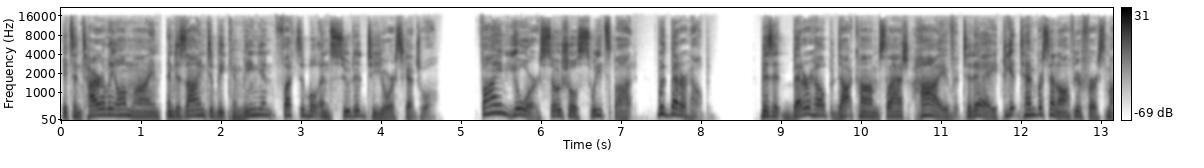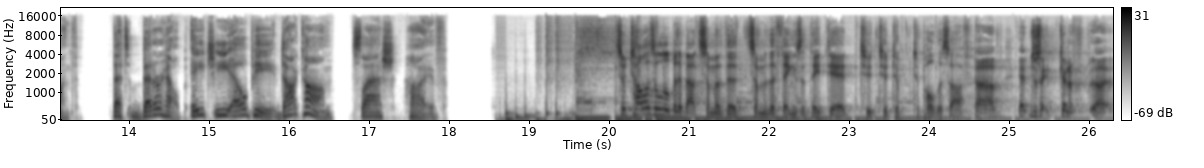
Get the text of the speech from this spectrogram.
It's entirely online and designed to be convenient, flexible, and suited to your schedule. Find your social sweet spot with BetterHelp. Visit betterhelp.com slash hive today to get 10% off your first month. That's betterhelp, H-E-L-P dot com slash hive. So tell us a little bit about some of the some of the things that they did to to, to, to pull this off. Uh, just kind of uh,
